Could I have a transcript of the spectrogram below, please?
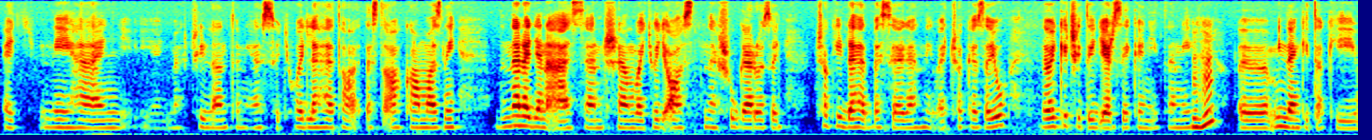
egy néhány ilyen megcsillantani ezt, hogy hogy lehet a, ezt alkalmazni, de ne legyen álszent sem, vagy hogy azt ne sugároz, hogy csak így lehet beszélgetni, vagy csak ez a jó, de hogy kicsit így érzékenyíteni Uh-huh. ö, mindenkit, aki,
